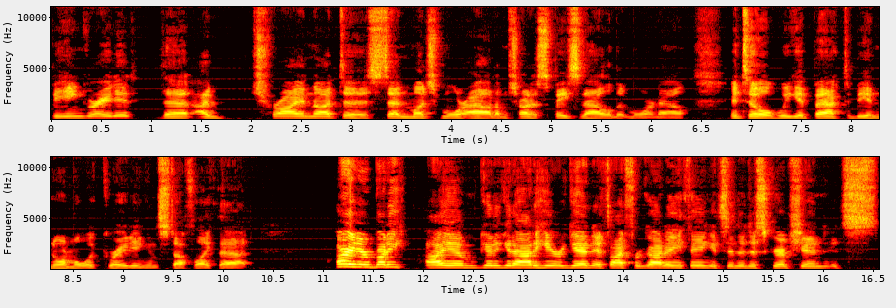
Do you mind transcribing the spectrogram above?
being graded that I'm trying not to send much more out. I'm trying to space it out a little bit more now until we get back to being normal with grading and stuff like that. All right, everybody. I am going to get out of here again. If I forgot anything, it's in the description. It's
